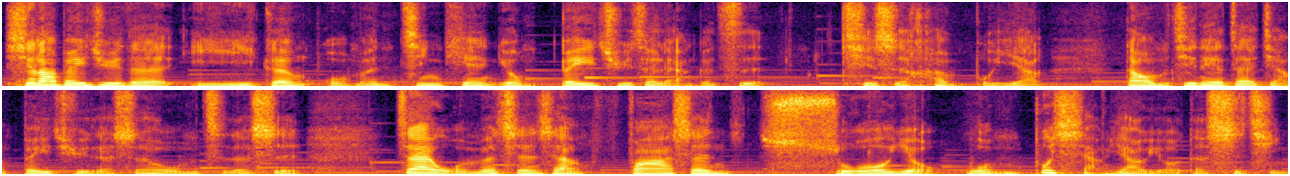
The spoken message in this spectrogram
希腊悲剧的意义跟我们今天用悲剧这两个字其实很不一样。当我们今天在讲悲剧的时候，我们指的是在我们身上发生所有我们不想要有的事情，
